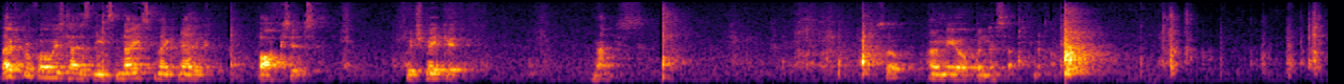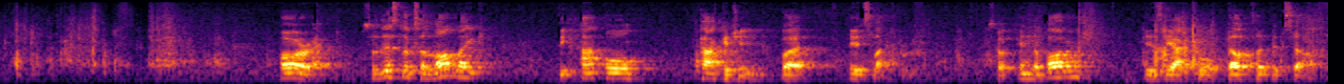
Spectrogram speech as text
LifeProof always has these nice magnetic boxes which make it Nice. So let me open this up now. Alright, so this looks a lot like the Apple packaging, but it's LifeProof. So in the bottom is the actual belt clip itself.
